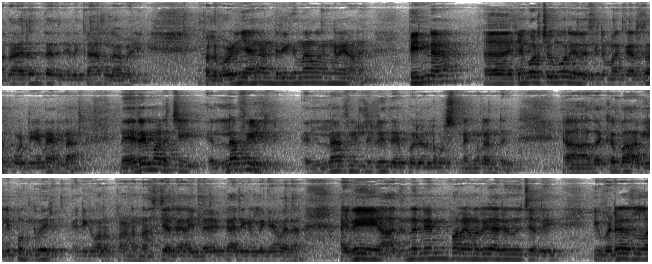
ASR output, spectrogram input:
അതാരും തിരഞ്ഞെടുക്കാറില്ല വഴി. പലപ്പോഴും ഞാൻ കണ്ടിരിക്കുന്നതാണ് അങ്ങനെയാണ്. പിന്നെ ഞാൻ കുറച്ച് മുമ്പ് പറഞ്ഞില്ലേ സിനിമാക്കാരെ സപ്പോർട്ട് ചെയ്യണമല്ല നേരെ മറിച്ച് എല്ലാ ഫീൽഡിലും എല്ലാ ഫീൽഡിലും ഇതേപോലെയുള്ള പ്രശ്നങ്ങളുണ്ട്. അതൊക്കെ ഭാവിയിൽ പൊങ്ങി വരും എനിക്ക് ഉറപ്പാണ്. എന്താ വെച്ചാൽ അതിന്റെ കാര്യങ്ങളിലേക്ക് ഞാൻ വരാം. അതിന് ആദ്യം തന്നെ പറയണ ഒരു കാര്യം എന്ന് വെച്ചാൽ ഇവിടെയുള്ള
